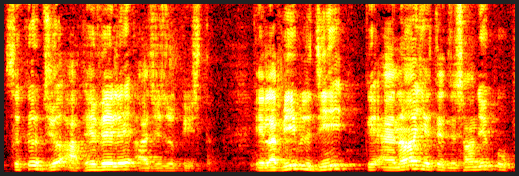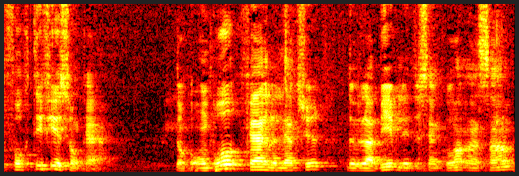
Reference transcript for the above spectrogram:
ce que Dieu a révélé à Jésus-Christ. Et la Bible dit qu'un ange était descendu pour fortifier son cœur. Donc on peut faire la lecture de la Bible et du Saint-Coran ensemble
